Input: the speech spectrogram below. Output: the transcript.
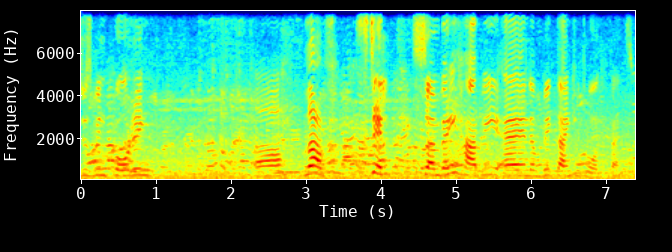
just been pouring love still so I am very happy and a big thank you to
